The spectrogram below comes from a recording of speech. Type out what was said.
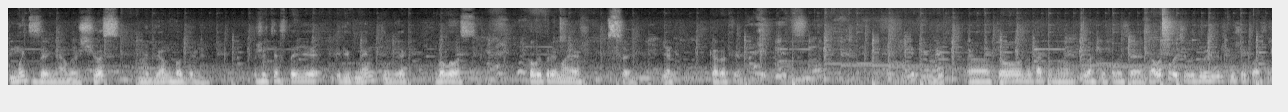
мить зайняло, щось мільйон годин. Життя стає рівненьким, як волосся, коли приймаєш все, як каротин. Е, то не так воно легко виходить. Але вийшло, другий вірш вийшов класно.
